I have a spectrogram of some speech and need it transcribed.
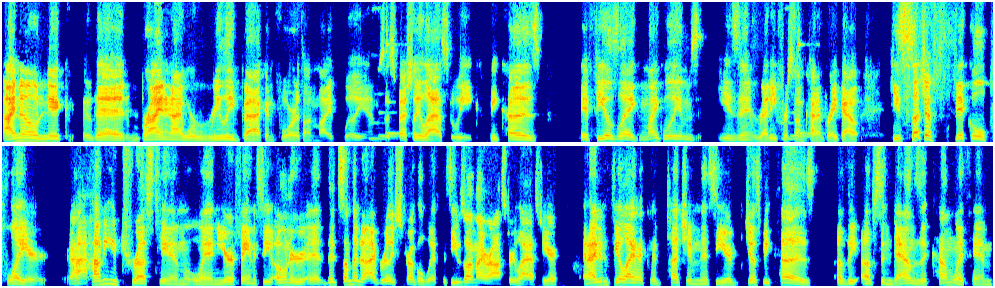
I know, Nick, that Brian and I were really back and forth on Mike Williams, especially last week, because it feels like Mike Williams isn't ready for some kind of breakout. He's such a fickle player. How do you trust him when you're a fantasy owner? Uh, That's something that I've really struggled with because he was on my roster last year, and I didn't feel like I could touch him this year just because of the ups and downs that come with him.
